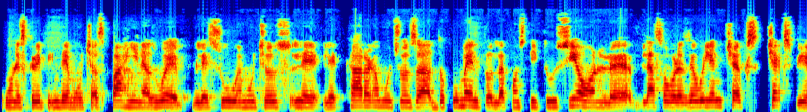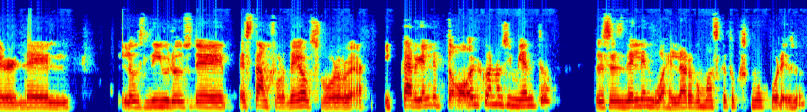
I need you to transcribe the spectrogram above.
un scripting de muchas páginas web, le sube muchos, le, carga muchos ah, documentos, la constitución, las obras de William Shakespeare, del los libros de Stanford, de Oxford, y cárguenle todo el conocimiento. Entonces es del lenguaje largo más que todo, como por eso.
